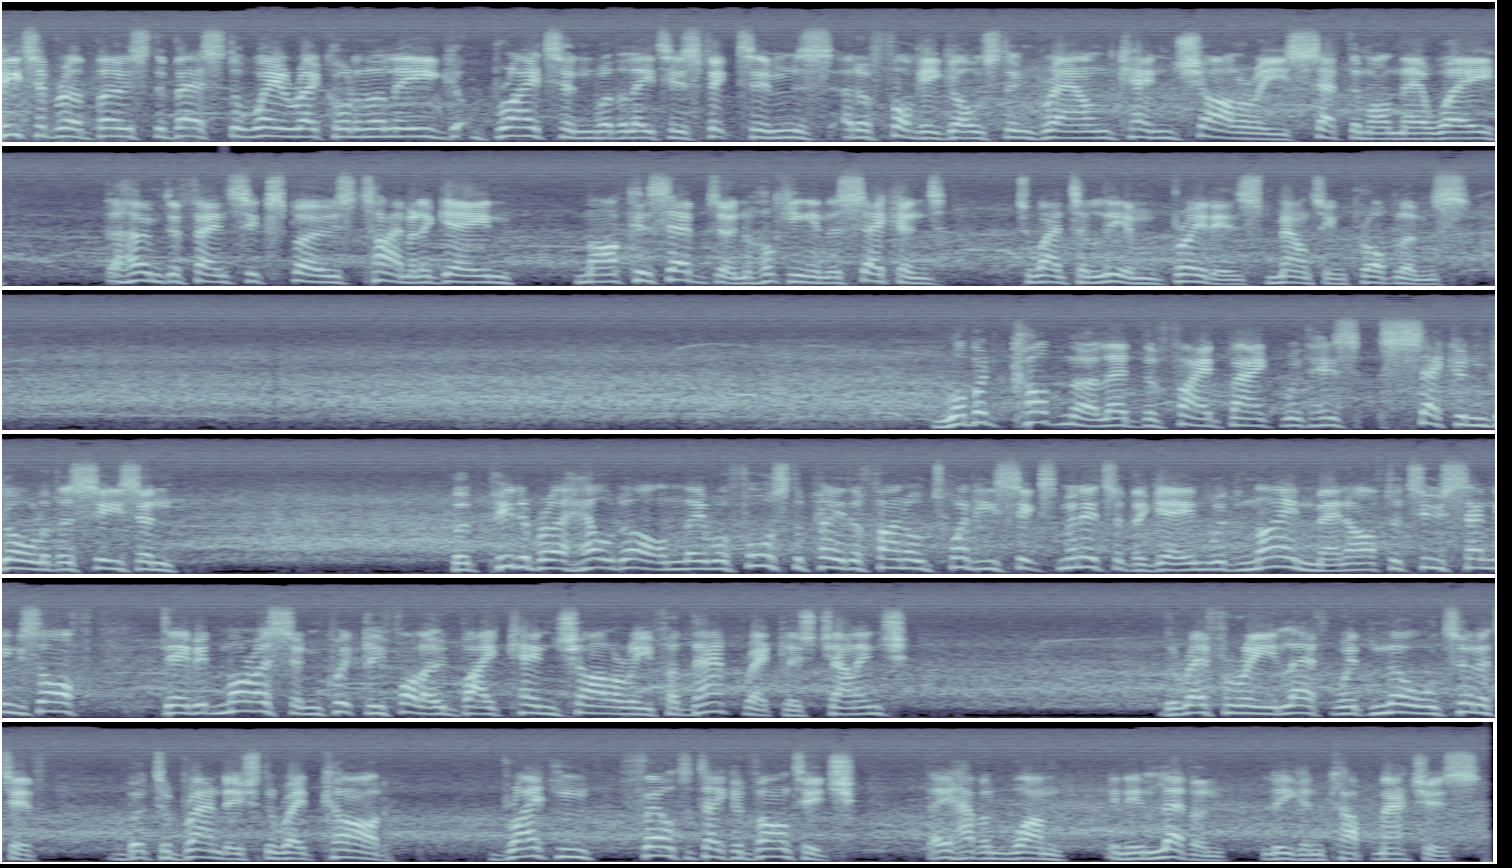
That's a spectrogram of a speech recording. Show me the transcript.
Peterborough boast the best away record in the league. Brighton were the latest victims at a foggy Goldstone ground. Ken Charlery set them on their way. The home defence exposed time and again. Marcus Ebdon hooking in the second to add to Liam Brady's mounting problems. Robert Codner led the fight back with his second goal of the season. But Peterborough held on. They were forced to play the final 26 minutes of the game with nine men after two sendings off. David Morrison quickly followed by Ken Charlery for that reckless challenge. The referee left with no alternative but to brandish the red card. Brighton failed to take advantage. They haven't won in 11 League and Cup matches.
